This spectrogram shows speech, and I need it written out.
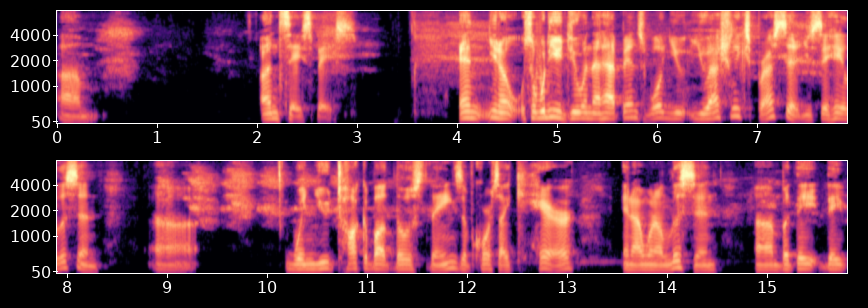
um, unsafe space and you know so what do you do when that happens? Well you you actually express it. You say hey listen uh, when you talk about those things of course i care and i want to listen um, but they they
